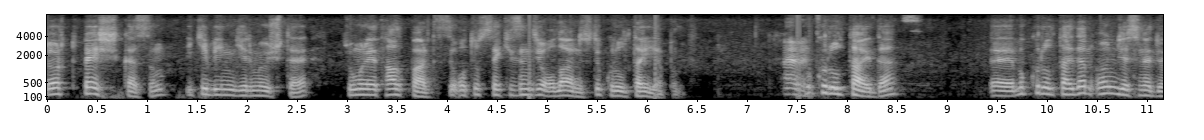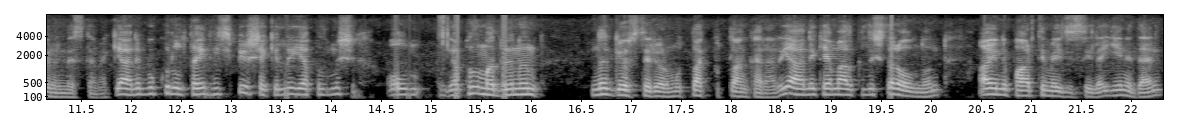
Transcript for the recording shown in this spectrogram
4-5 Kasım 2023'te Cumhuriyet Halk Partisi 38. olağanüstü kurultayı yapıldı. Evet. Bu kurultayda e, bu kurultaydan öncesine dönülmesi demek. Yani bu kurultayın hiçbir şekilde yapılmış ol, yapılmadığının gösteriyor mutlak putlan kararı. Yani Kemal Kılıçdaroğlu'nun aynı parti meclisiyle yeniden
